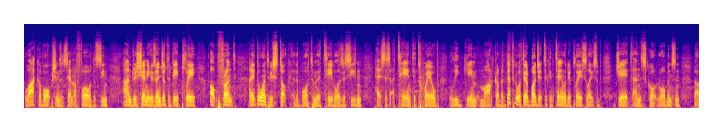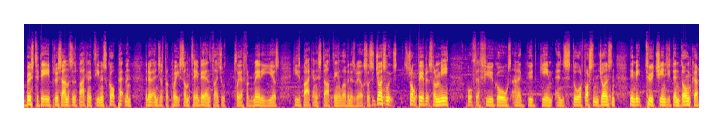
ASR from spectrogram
Lack of options at centre forward. They've seen Andrew Shinnie, who's injured today, play up front, and they don't want to be stuck at the bottom of the table as the season hits this a 10 to 12 league game marker. But difficult with their budget to continually replace the likes of Jet and Scott Robinson. But a boost today. Bruce Anderson's back in the team, and Scott Pittman been out injured for quite some time. Very influential player for many years. He's back in the starting eleven as well. So St Johnstone looks strong favourites for me. Hopefully a few goals and a good game in store. For St Johnstone, they make two changes. Dendoncker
